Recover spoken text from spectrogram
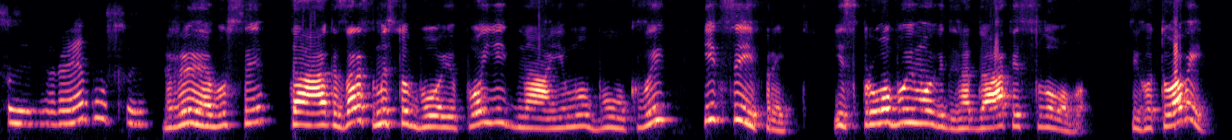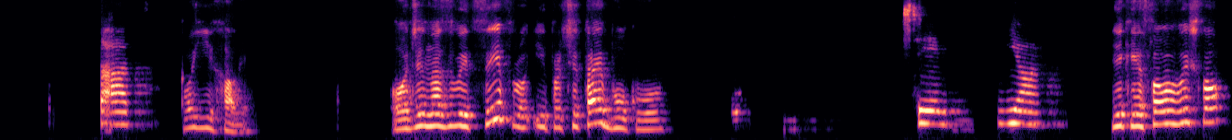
Ребусы. Ребуси. Так, зараз ми з тобою поєднаємо букви і цифри і спробуємо відгадати слово. Ти готовий? Так. Поїхали. Отже, назви цифру і прочитай букву. Семь. Я. Яке слово вийшло?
